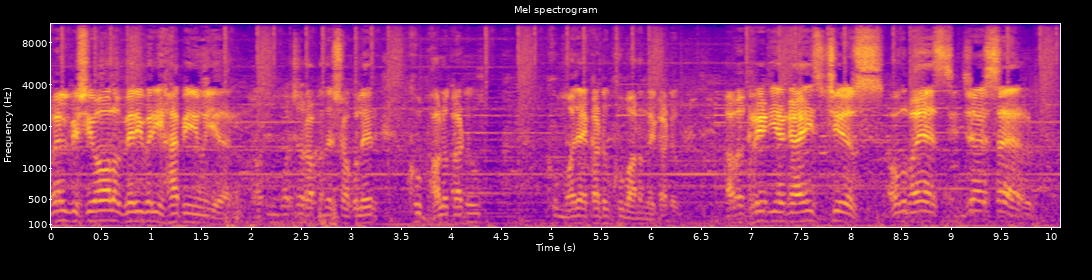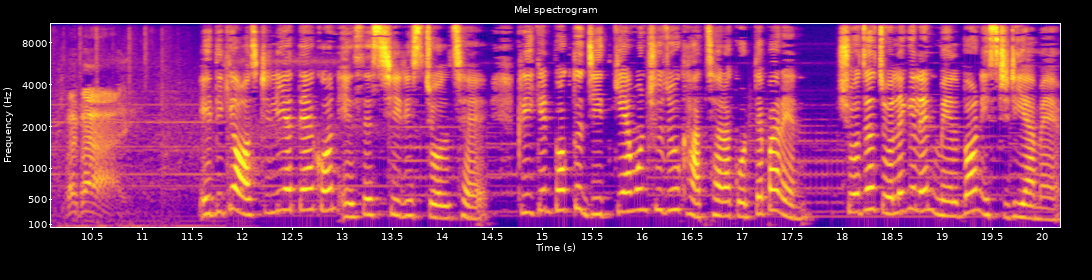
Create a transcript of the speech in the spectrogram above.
Well wish you all very very happy new year নতুন বছর আপনাদের সকলের খুব ভালো কাটুক খুব মজায় কাটুক খুব আনন্দে কাটুক। এদিকে অস্ট্রেলিয়াতে এখন এস এস সিরিজ চলছে। ক্রিকেট ভক্ত জিতকে এমন সুযোগ হাতছাড়া করতে পারেন? সোজা চলে গেলেন মেলবর্ন স্টেডিয়ামে।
